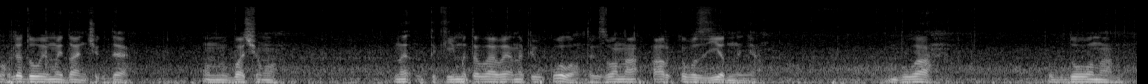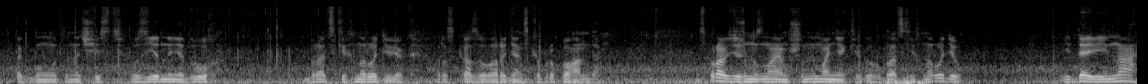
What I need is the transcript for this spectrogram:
оглядовий майданчик, де ми бачимо такий металеве напівколо, так звана арка воз'єднання. Була побудована, так би мовити, на честь воз'єднання двох братських народів, як розказувала радянська пропаганда. Насправді ж ми знаємо, що немає ніяких двох братських народів. Іде війна,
